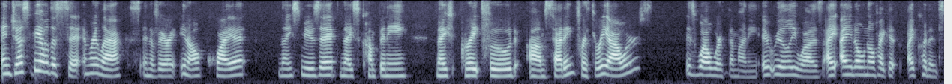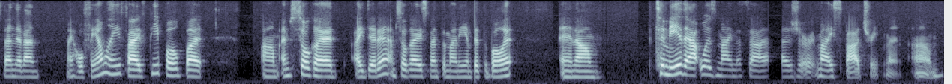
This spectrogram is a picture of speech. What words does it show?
and just be able to sit and relax in a very, you know, quiet, nice music, nice company, nice, great food um, setting for three hours is well worth the money. It really was. I, I don't know if I could, I couldn't spend it on my whole family, five people, but um, I'm so glad I did it. I'm so glad I spent the money and bit the bullet. And um, to me, that was my massage or my spa treatment. Um,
